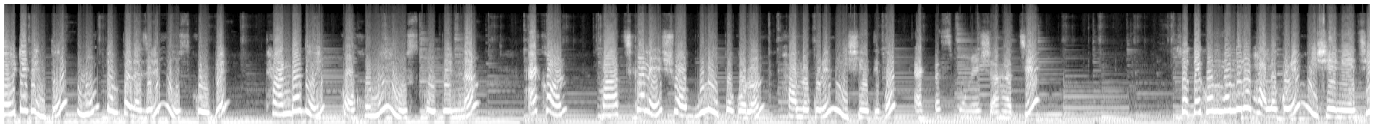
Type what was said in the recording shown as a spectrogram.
দইটা কিন্তু রুম টেম্পারেচারে ইউজ করবেন। ঠান্ডা দই কখনোই ইউজ করবেন না। এখন মাঝখানে সবগুলো উপকরণ ভালো করে মিশিয়ে দিব একটা স্পুনের সাহায্যে। তো দেখুন বন্ধুরা, ভালো করে মিশিয়ে নিয়েছি।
